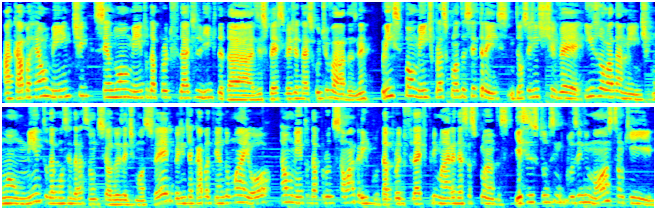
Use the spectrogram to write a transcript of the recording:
acaba realmente sendo um aumento da produtividade líquida das espécies vegetais cultivadas, né? Principalmente para as plantas C3. Então, se a gente tiver isoladamente um aumento da concentração de CO2 atmosférico, a gente acaba tendo um maior aumento da produção agrícola, da produtividade primária dessas plantas. E esses estudos, inclusive, mostram que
